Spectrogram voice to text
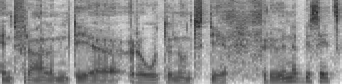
haben vor allem die Roten und die Grünen besetzt.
